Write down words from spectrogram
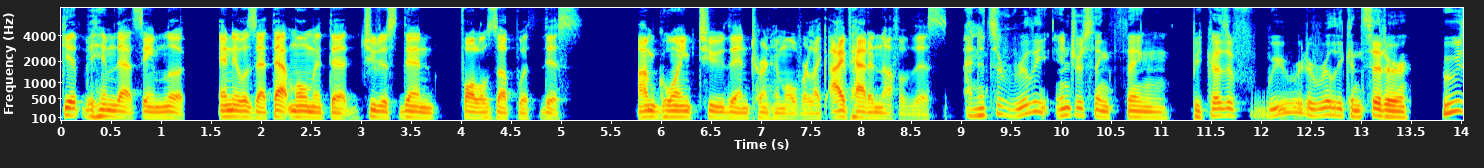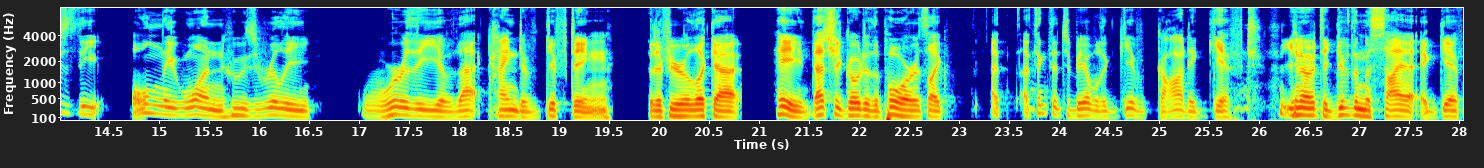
give him that same look. And it was at that moment that Judas then follows up with this I'm going to then turn him over. Like, I've had enough of this. And it's a really interesting thing because if we were to really consider who's the only one who's really worthy of that kind of gifting, that if you were to look at, hey, that should go to the poor, it's like, I, I think that to be able to give God a gift, you know, to give the Messiah a gift.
